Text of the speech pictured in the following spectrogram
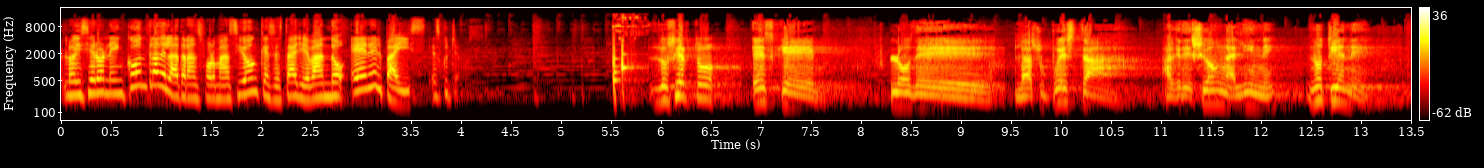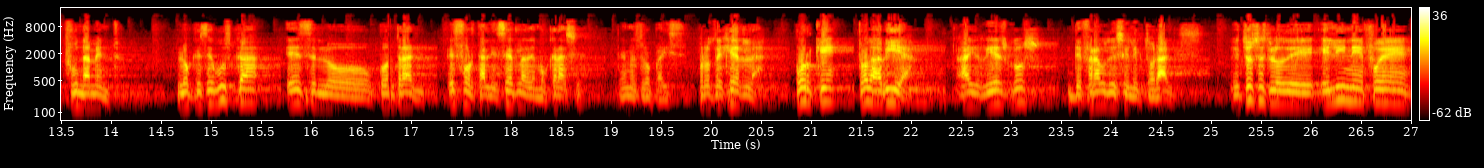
lo hicieron en contra de la transformación que se está llevando en el país. Escuchemos. Lo cierto es que lo de la supuesta agresión al INE no tiene fundamento. Lo que se busca es lo contrario, es fortalecer la democracia en nuestro país, protegerla, porque todavía hay riesgos de fraudes electorales. Entonces lo de el INE fue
